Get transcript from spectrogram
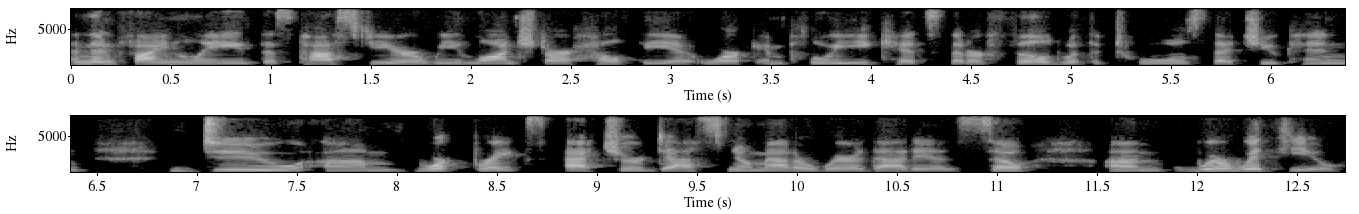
and then finally, this past year, we launched our Healthy at Work employee kits that are filled with the tools that you can do um, work breaks at your desk, no matter where that is. So um, we're with you.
